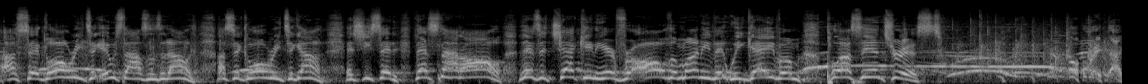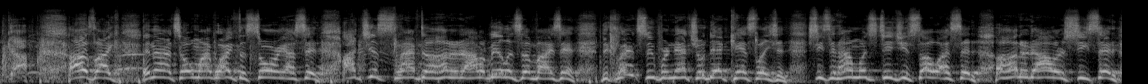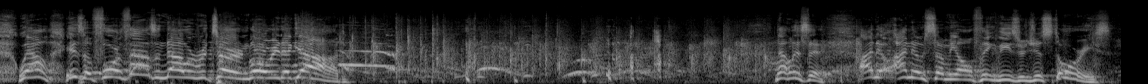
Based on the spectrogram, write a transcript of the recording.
I said, Glory to It was thousands of dollars. I said, Glory to God. And she said, That's not all. There's a check in here for all the money that we gave them plus interest. Glory to God. I was like, and then I told my wife the story. I said, I just slapped a hundred dollar bill in somebody's hand, declared supernatural debt cancellation. She said, How much did you sow? I said, a hundred dollars. She said, Well, it's a four thousand dollar return. Glory to God. now listen, I know I know some of y'all think these are just stories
